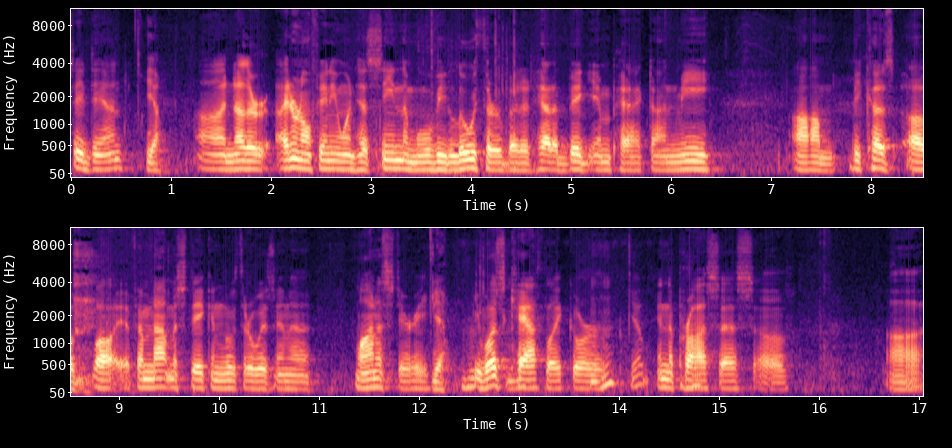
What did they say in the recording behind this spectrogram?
Hey, Dan. Yeah. Uh, another, I don't know if anyone has seen the movie Luther, but it had a big impact on me um, because of, well, if I'm not mistaken, Luther was in a monastery. Yeah. Mm-hmm. He was Catholic or mm-hmm. yep. in the process of uh,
